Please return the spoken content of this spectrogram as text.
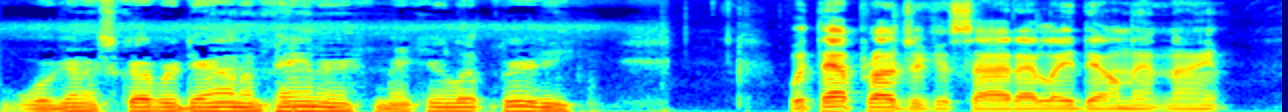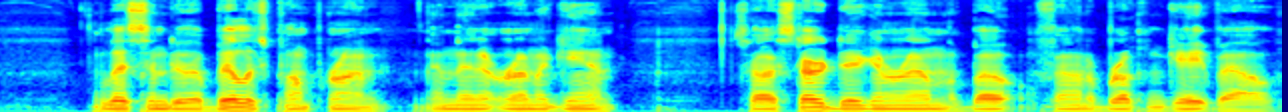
we're going to scrub her down and paint her, make her look pretty. With that project aside, I laid down that night, listened to a bilge pump run, and then it run again. So I started digging around the boat, found a broken gate valve.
